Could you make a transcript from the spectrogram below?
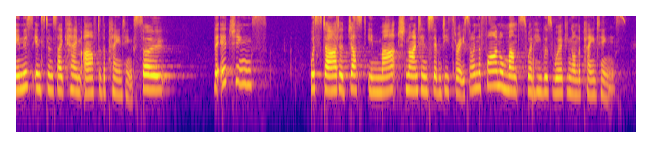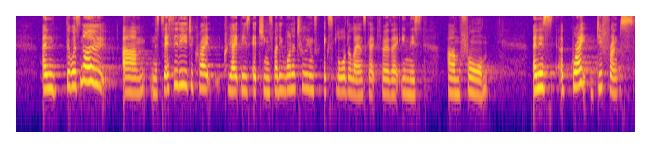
in this instance, they came after the paintings. So the etchings were started just in March 1973, so in the final months when he was working on the paintings. And there was no um, necessity to create, create these etchings, but he wanted to explore the landscape further in this um, form. And there's a great difference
